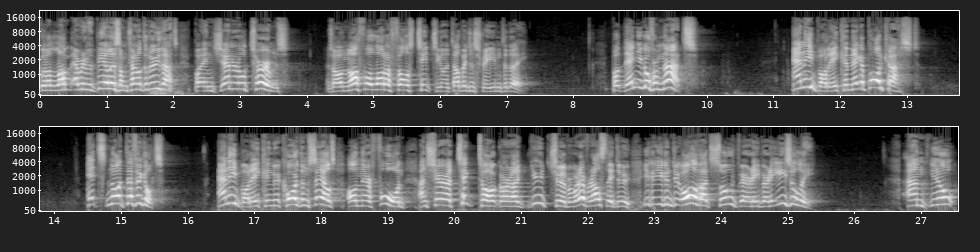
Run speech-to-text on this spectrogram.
going to lump everything with Baalism. I'm trying not to do that. But in general terms, there's an awful lot of false teaching on the television screen even today. But then you go from that. Anybody can make a podcast. It's not difficult. Anybody can record themselves on their phone and share a TikTok or a YouTube or whatever else they do. You can, you can do all of that so very, very easily. And, you know,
